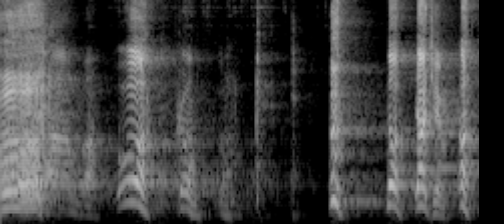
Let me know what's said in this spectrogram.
Caramba! Oh, oh. No, ja ćem. Ah.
